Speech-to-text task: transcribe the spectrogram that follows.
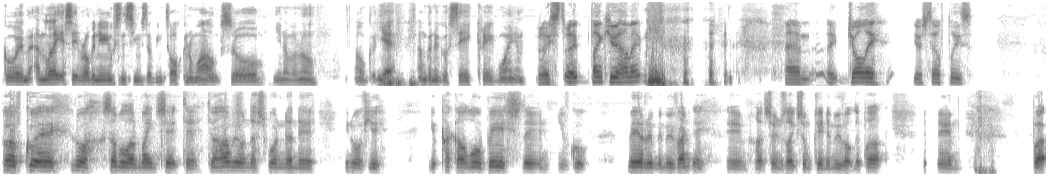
go. in- And like I say, Robbie Neilson seems to have been talking him up. So you never know. I'll go. Yeah, I'm gonna go say Craig Wighton. Right, right. Thank you, Hammy. um, right, Jolly, yourself, please. I've got uh, you know a similar mindset to to Hammy on this one, and uh, you know if you you pick a low base, then you've got more room to move into. Um, that sounds like some kind of move up the park, um, but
